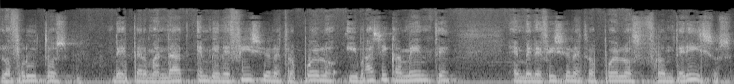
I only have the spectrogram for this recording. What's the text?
los frutos de esta hermandad en beneficio de nuestros pueblos y básicamente en beneficio de nuestros pueblos fronterizos,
